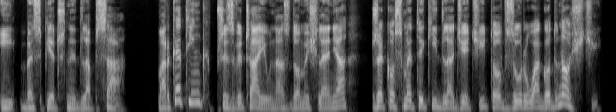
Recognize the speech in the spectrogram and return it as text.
i bezpieczny dla psa. Marketing przyzwyczaił nas do myślenia, że kosmetyki dla dzieci to wzór łagodności,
